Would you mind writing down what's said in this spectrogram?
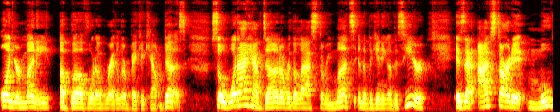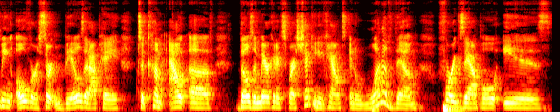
on your money above what a regular bank account does. So what I have done over the last three months in the beginning of this year is that I've started moving over certain bills that I pay to come out of those American Express checking accounts. And one of them, for example, is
